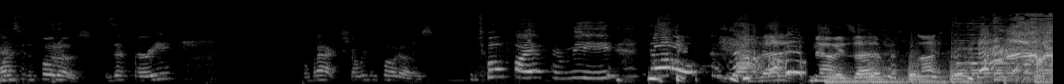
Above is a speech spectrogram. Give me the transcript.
want to see the photos. Is that furry? Go back. Show me the photos. Don't buy it for me. No. Is that, no, is that a?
